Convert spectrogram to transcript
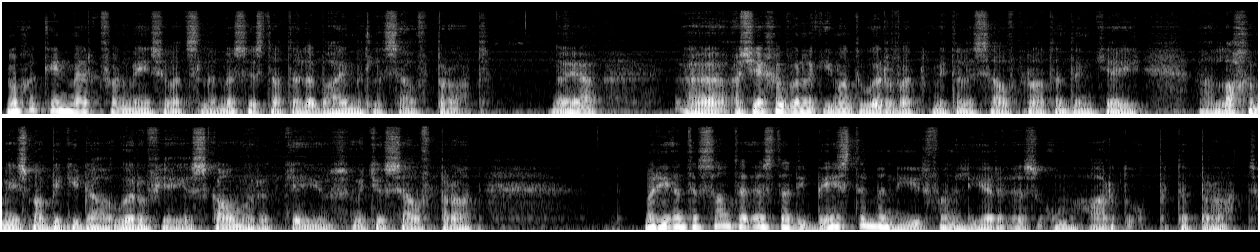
Nog 'n kenmerk van mense wat slim is, is dat hulle baie met hulle self praat. Nou ja, uh as jy gewoonlik iemand hoor wat met hulle self praat, dan dink jy, uh, lag 'n mens maar bietjie daaroor of jy is skaam oor dat jy met jouself praat. Maar die interessante is dat die beste manier van leer is om hardop te praat.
